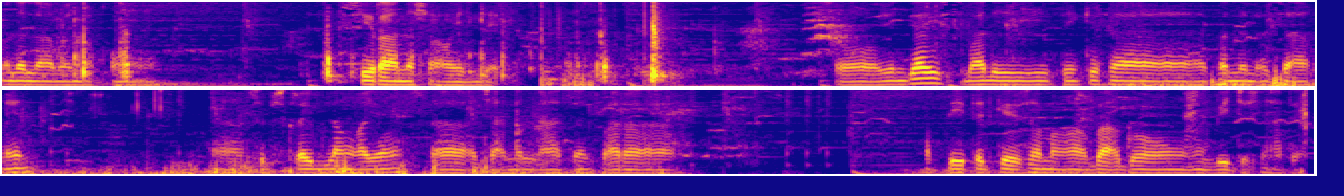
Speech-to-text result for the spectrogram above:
Malalaman nyo kung sira na siya o hindi So, yun guys. Bali, thank you sa panonood sa akin. Uh, subscribe lang kayo sa channel natin para updated kayo sa mga bagong videos natin.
